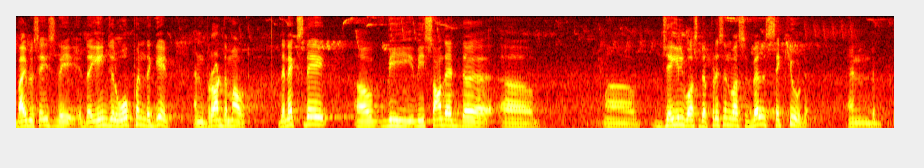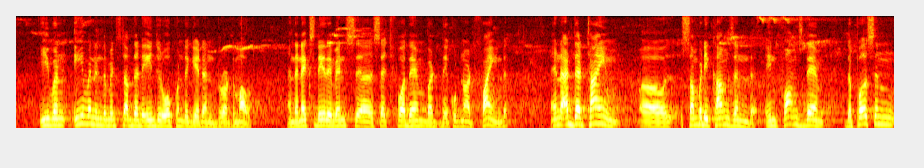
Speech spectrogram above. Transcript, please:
Bible says the, the angel opened the gate and brought them out. The next day, we, we saw that the uh, uh, jail was, the prison was well secured and even, even in the midst of that, angel opened the gate and brought them out. And the next day they went uh, search for them, but they could not find. And at that time, uh, somebody comes and informs them the person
